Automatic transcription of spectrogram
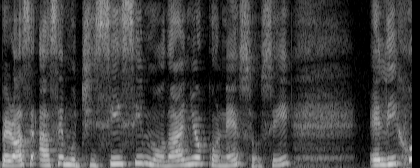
Pero hace, muchísimo daño con eso, ¿sí? El hijo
